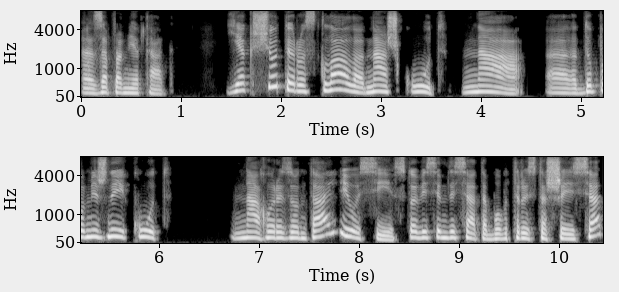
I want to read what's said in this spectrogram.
запам'ятати. Якщо ти розклала наш кут на е, допоміжний кут на горизонтальній осі 180 або 360,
